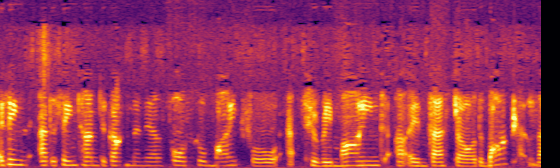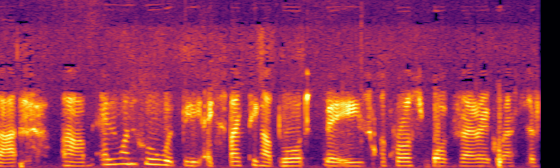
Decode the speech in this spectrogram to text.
I think at the same time, the government is also mindful to remind uh, investor or the market that um, anyone who would be expecting a broad base across board very aggressive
